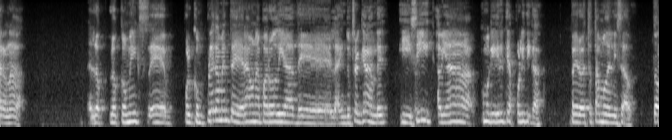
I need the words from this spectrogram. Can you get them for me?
Para nada. Los, los cómics eh, por completamente era una parodia de la industria grande y sí había como que críticas políticas, pero esto está modernizado. So,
